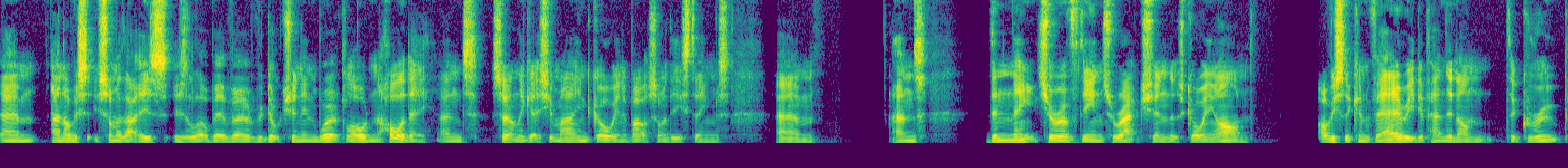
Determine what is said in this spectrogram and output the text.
Um, and obviously, some of that is is a little bit of a reduction in workload and a holiday, and certainly gets your mind going about some of these things. Um, and the nature of the interaction that's going on obviously can vary depending on the group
